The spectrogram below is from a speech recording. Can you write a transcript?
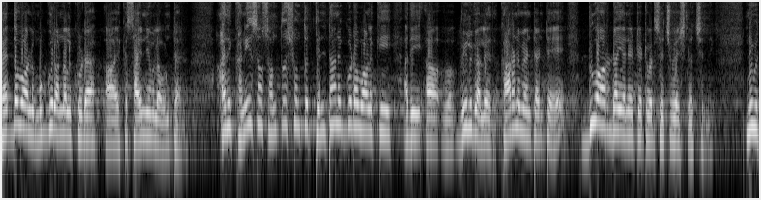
పెద్దవాళ్ళు ముగ్గురు అన్నలు కూడా ఆ యొక్క సైన్యంలో ఉంటారు. అది కనీసం సంతోషంతో తినటానికి కూడా వాళ్ళకి అది వీలుగా లేదు. కారణం ఏంటంటే డూ ఆర్ డై అనేటటువంటి సిచ్యువేషన్ వచ్చింది. నువ్వు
